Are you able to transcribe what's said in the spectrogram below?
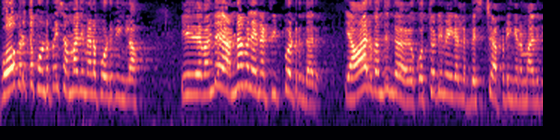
கோபுரத்தை கொண்டு போய் சமாதி மேல போடுவீங்களா? இதை வந்து அண்ணாமலை என்ன ட்விட் போட்டிருந்தாரு. யார் வந்து இந்த கொத்தடிமைகள்ல பெஸ்ட் அப்படிங்கிற மாதிரி?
